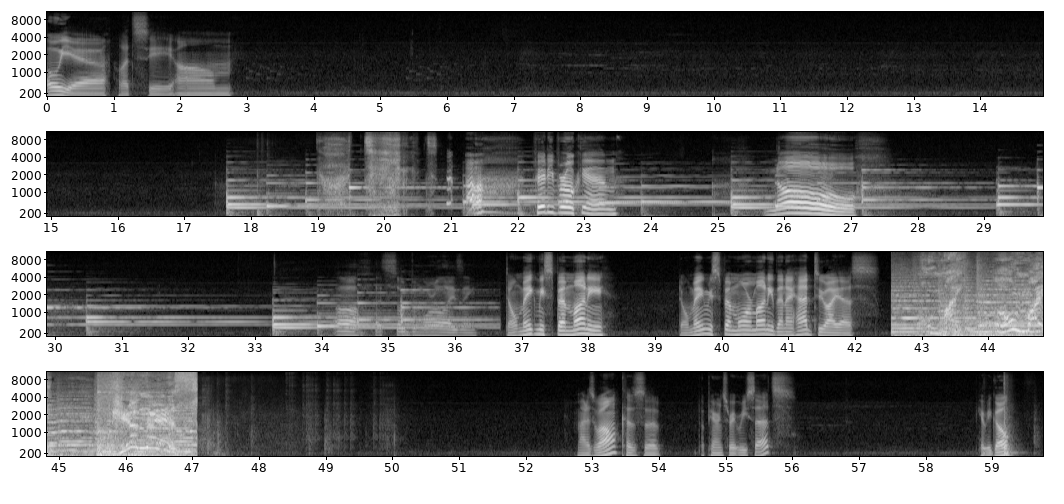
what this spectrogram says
Oh yeah. Let's see. Um Pity broken. No. So demoralizing. Don't make me spend money. Don't make me spend more money than I had to, IS. Oh my! Oh my goodness! Might as well, because the appearance rate resets. Here we go.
